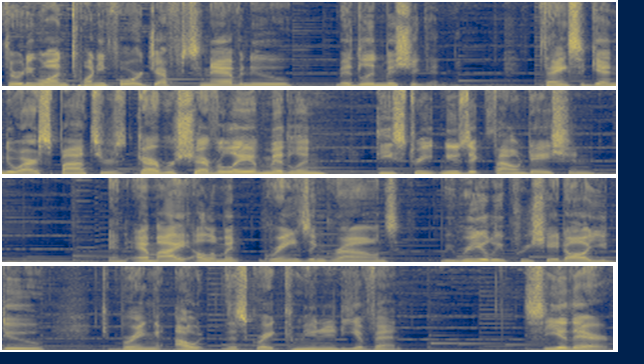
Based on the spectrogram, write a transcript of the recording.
3124 Jefferson Avenue, Midland, Michigan. Thanks again to our sponsors, Garber Chevrolet of Midland, D Street Music Foundation, and MI Element Grains and Grounds. We really appreciate all you do to bring out this great community event. See you there.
